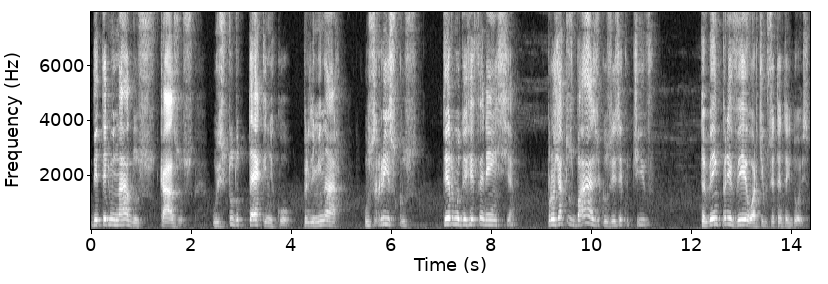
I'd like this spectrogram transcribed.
determinados casos, o estudo técnico preliminar, os riscos, termo de referência, projetos básicos executivo. Também prevê o artigo 72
